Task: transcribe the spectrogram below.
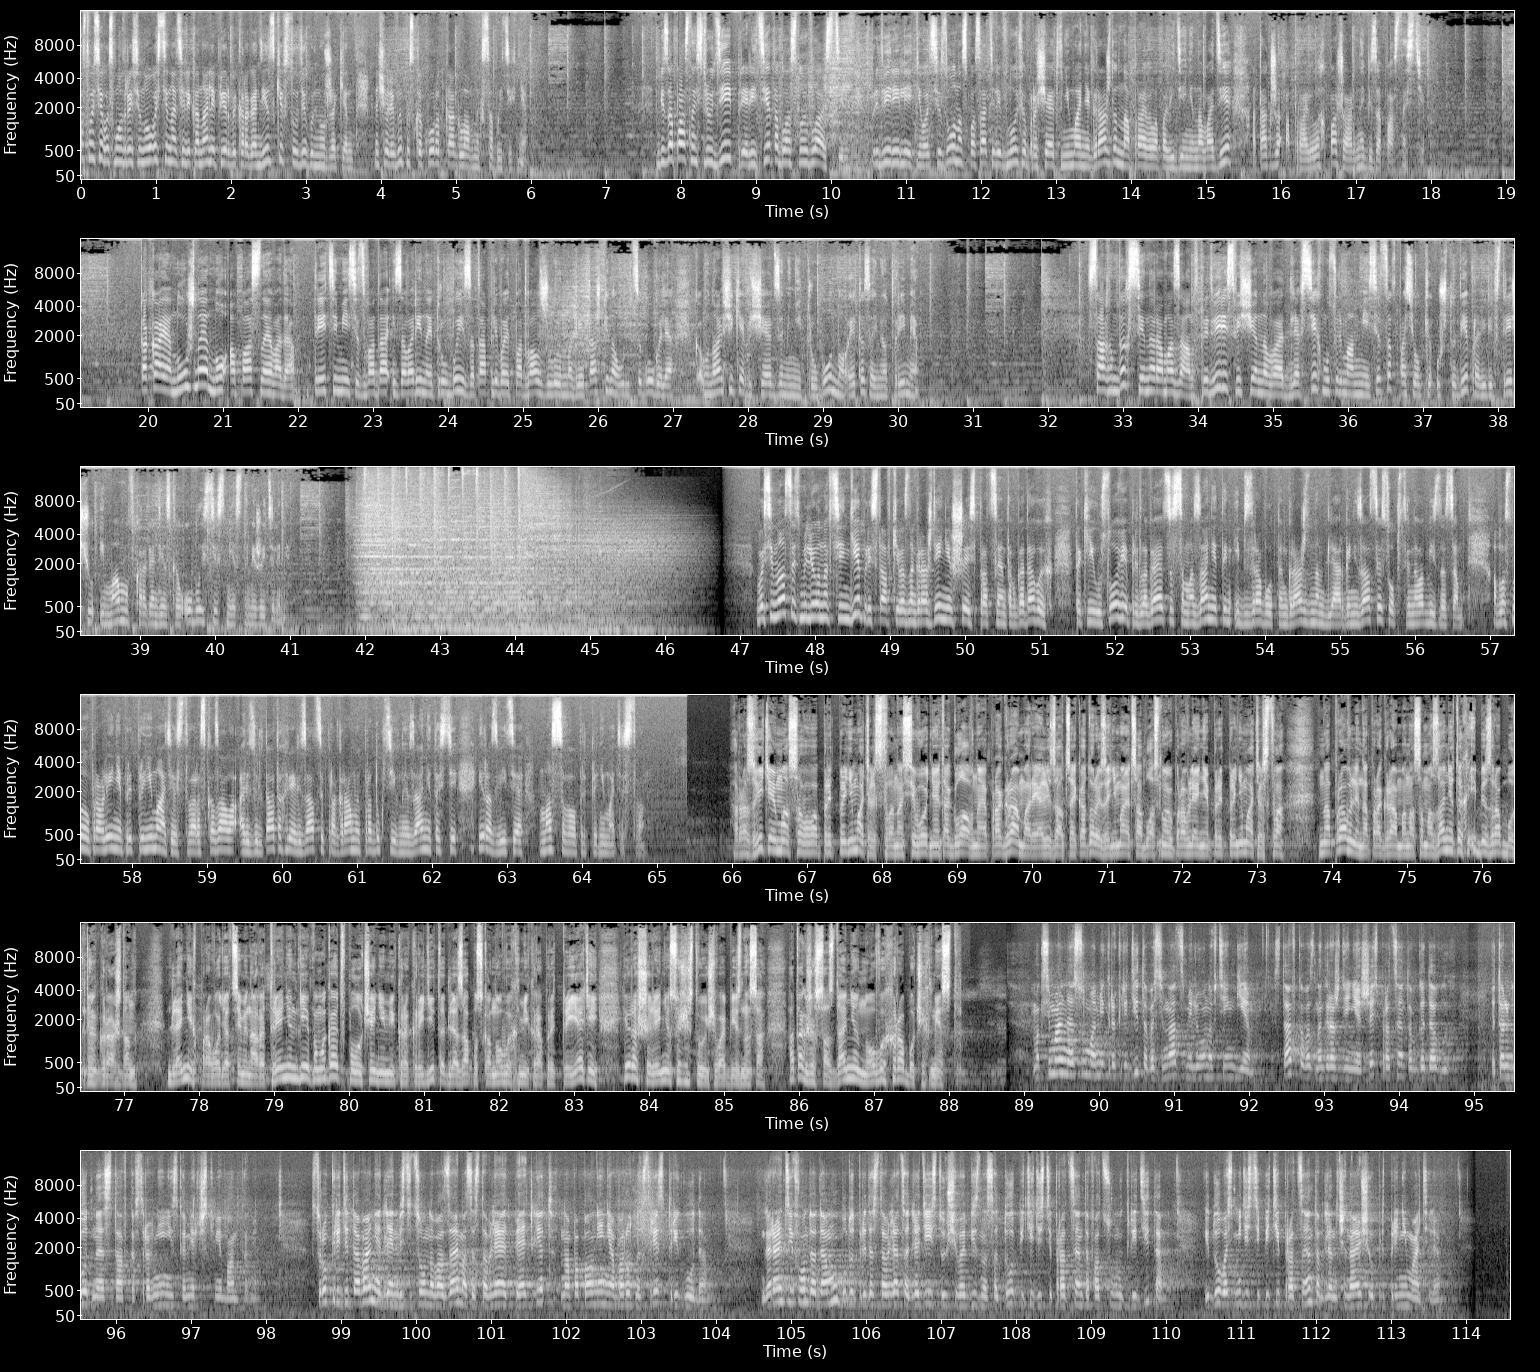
Здравствуйте, вы смотрите новости на телеканале «Первый Карагандинский» в студии Гульнур Жакен. В начале выпуска коротко о главных событиях дня. Безопасность людей – приоритет областной власти. В преддверии летнего сезона спасатели вновь обращают внимание граждан на правила поведения на воде, а также о правилах пожарной безопасности. Такая нужная, но опасная вода. Третий месяц вода из аварийной трубы затапливает подвал жилой многоэтажки на улице Гоголя. Коммунальщики обещают заменить трубу, но это займет время. Сагындых Сена Рамазан. В преддверии священного для всех мусульман месяца в поселке Уштубе провели встречу имамов Карагандинской области с местными жителями. 18 миллионов тенге при ставке вознаграждения 6% годовых. Такие условия предлагаются самозанятым и безработным гражданам для организации собственного бизнеса. Областное управление предпринимательства рассказало о результатах реализации программы продуктивной занятости и развития массового предпринимательства. Развитие массового предпринимательства на сегодня – это главная программа, реализацией которой занимается областное управление предпринимательства. Направлена программа на самозанятых и безработных граждан. Для них проводят семинары-тренинги и помогают в получении микрокредита для запуска новых микропредприятий и расширения существующего бизнеса, а также создания новых рабочих мест. Максимальная сумма микрокредита – 18 миллионов тенге. Ставка вознаграждения – 6% годовых – это льготная ставка в сравнении с коммерческими банками. Срок кредитования для инвестиционного займа составляет 5 лет, на пополнение оборотных средств 3 года. Гарантии фонда «Дому» будут предоставляться для действующего бизнеса до 50% от суммы кредита и до 85% для начинающего предпринимателя –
